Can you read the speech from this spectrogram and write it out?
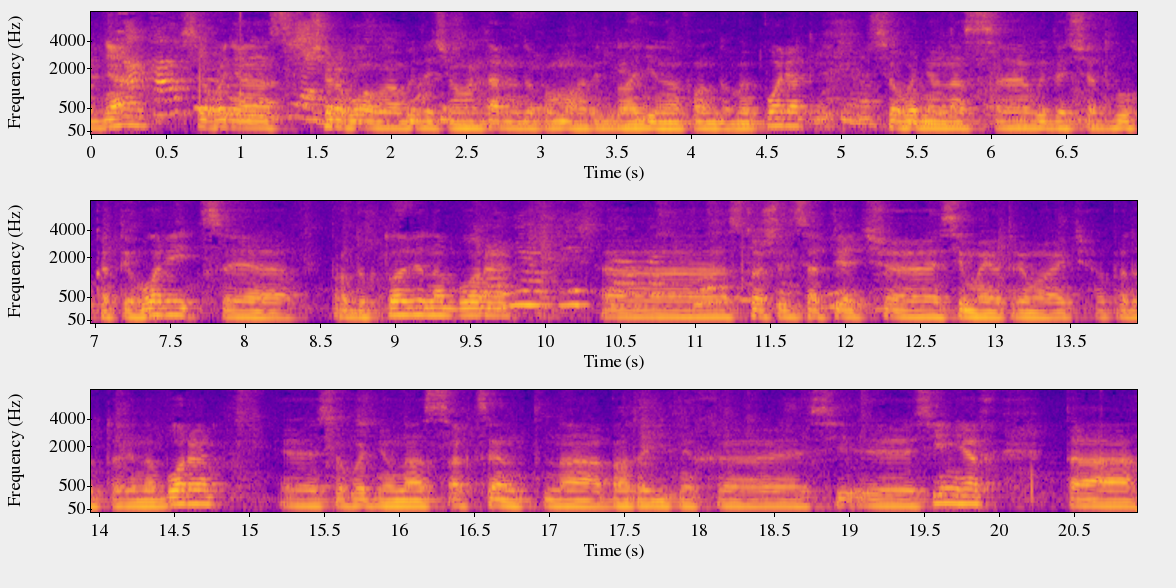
дня. Сьогодні у нас чергова видача гуманітарної допомоги від благодійного фонду Ми поряд. Сьогодні у нас е, видача двох категорій: це продуктові набори. Е, 165 е, сімей отримують продуктові набори. Е, Сьогодні у нас акцент на багатодітних е, сі- е, сім'ях та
